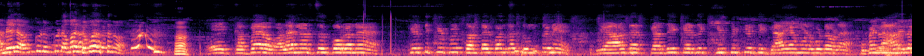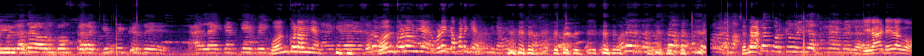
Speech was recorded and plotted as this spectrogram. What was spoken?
ಆಮೇಲೆ ಅಂಕು ಡುಮ್ಕು ಡಮಾಲ್ ಡಮಾಲ್ ಅನ್ನು ಹಾಂ. ಏ ಕಬ್ಬೆ ಒಳೆ ಕಿರ್ತಿ ಬಂದ್ರೆ ತುಂಬ್ತೀನಿ. ಕಿಪ್ಪಿ ಕಿರ್ದಿ ಗಾಯ ಮಾಡ್ಬಿಟ್ಟವಳೆ. ಅವಳಿಗೋಸ್ಕರ ಕಿಪ್ಪಿ ಕಿರ್ತಿ. ಒಂದ್ ಕೊಡ ಅವನಿಗೆ. ಒಂದ್ ಕೊಡ ಅವ್ನಿಗೆ. ಹೊಡಿ ಕಪಾಲಕ್ಕೆ ಚಂದ್ರ. ಈಗ ಡೈಲಾಗು.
